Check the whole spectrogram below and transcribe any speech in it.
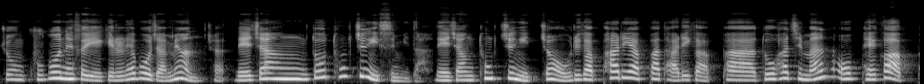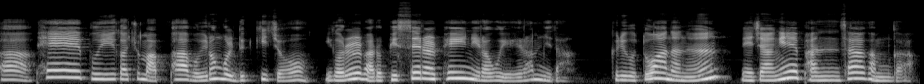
좀 구분해서 얘기를 해보자면 자, 내장도 통증이 있습니다. 내장 통증 있죠. 우리가 팔이 아파, 다리가 아파도 하지만 어, 배가 아파, 폐 부위가 좀 아파 뭐 이런 걸 느끼죠. 이거를 바로 비세랄 페인이라고 얘기를 합니다. 그리고 또 하나는 내장의 반사 감각,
